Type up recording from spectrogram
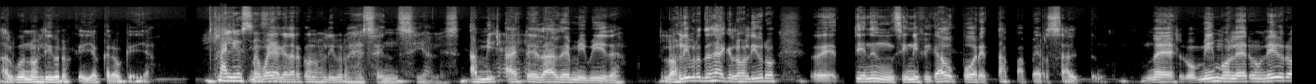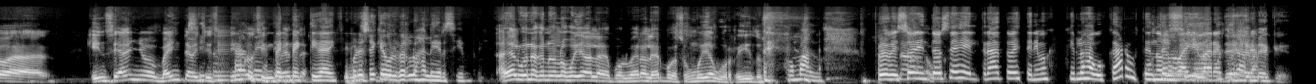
algunos libros que yo creo que ya. Valioso. Me voy a quedar con los libros esenciales a, mi, a esta edad de mi vida. Los libros, tú sabes que los libros eh, tienen significado por etapa, per salto. No es lo mismo leer un libro a 15 años, 20, Sí, 25, totalmente. 50. Perspectiva diferente. Por eso hay que volverlos a leer siempre. Hay algunos que no los voy a volver a leer porque son muy aburridos. O malos. Profesor, No, entonces el trato es, tenemos que irlos a buscar o usted nos Usted los va a llevar a que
